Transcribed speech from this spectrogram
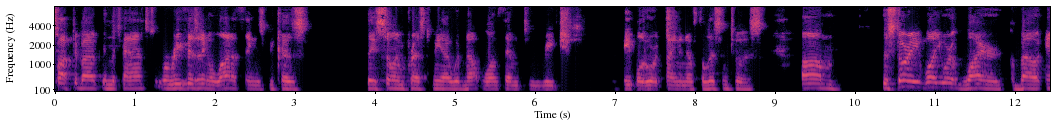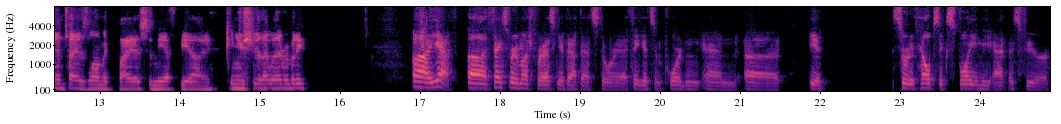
talked about in the past. We're revisiting a lot of things because they so impressed me. I would not want them to reach people who are kind enough to listen to us. Um, the story while you were at Wired about anti-Islamic bias in the FBI. Can you share that with everybody? Uh, yeah. Uh, thanks very much for asking about that story. I think it's important and uh, it sort of helps explain the atmosphere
